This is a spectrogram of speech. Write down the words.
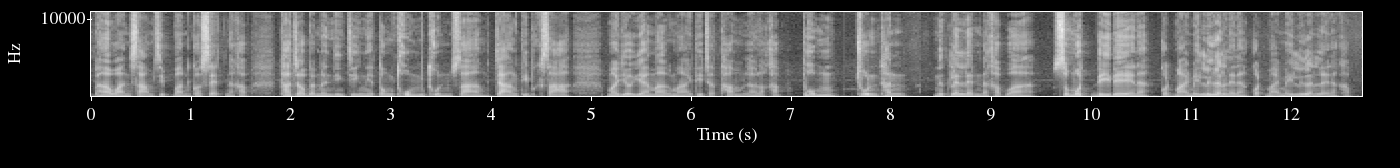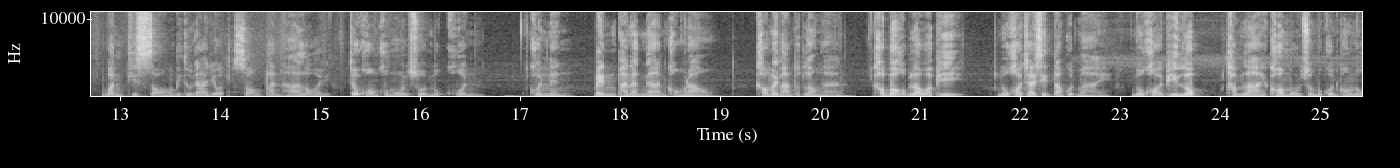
45 วัน 30 วันก็เสร็จนะครับถ้าจะเอาแบบนั้นจริงๆเนี่ยต้องทุ่มทุนสร้างจ้างที่ปรึกษามาเยอะแยะมากมายที่จะทำแล้วล่ะครับ ผมชวนท่านนึกเล่นๆนะครับว่าสมมติดีเดย์นะกฎหมายไม่เลื่อนเลยนะกฎหมายไม่เลื่อนเลยนะครับวันที่ 2 มิถุนายน 2500 เจ้าของข้อมูลส่วนบุคคล คนหนึ่งเป็นพนักงานของเรา เขาไม่ผ่านทดลองงาน เขาบอกกับเราว่าพี่ หนูขอใช้สิทธิตามกฎหมาย หนูขอให้พี่ลบทำลายข้อมูลส่วนบุคคลของหนู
